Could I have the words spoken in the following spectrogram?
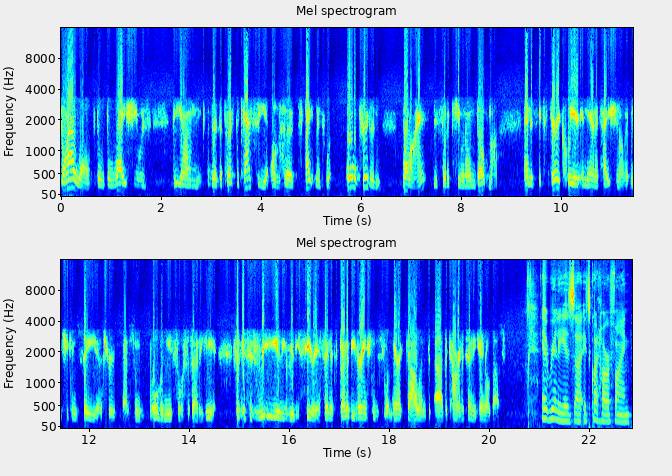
dialogue, the, the way she was, the um, the, the perspicacity of her statements were all driven by this sort of QAnon dogma. And it's, it's very clear in the annotation of it, which you can see uh, through uh, some all the news sources over here. So this is really, really serious, and it's going to be very interesting to see what Merrick Garland, uh, the current Attorney General, does. It really is. Uh, it's quite horrifying.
